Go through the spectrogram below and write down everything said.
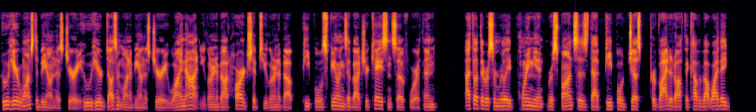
who here wants to be on this jury? Who here doesn't want to be on this jury? Why not? You learn about hardships, you learn about people's feelings about your case and so forth. And I thought there were some really poignant responses that people just provided off the cuff about why they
